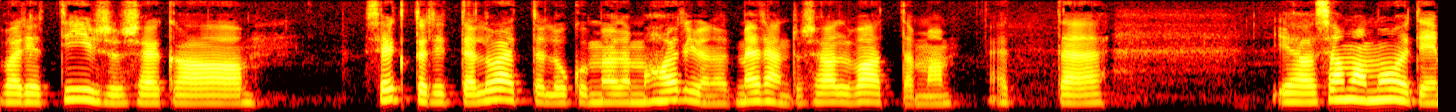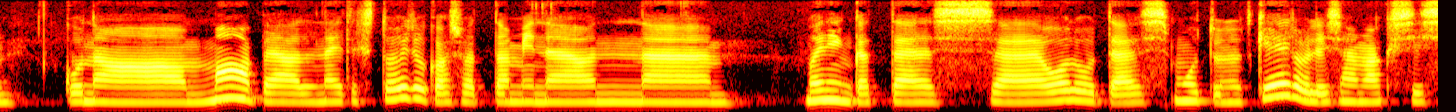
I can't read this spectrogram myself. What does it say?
variatiivsusega sektorite loetelu, kui me oleme harjunud merenduse all vaatama, et äh, ja samamoodi, kuna maa peal näiteks toidu kasvatamine on äh, mõningates äh, oludes muutunud keerulisemaks, siis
